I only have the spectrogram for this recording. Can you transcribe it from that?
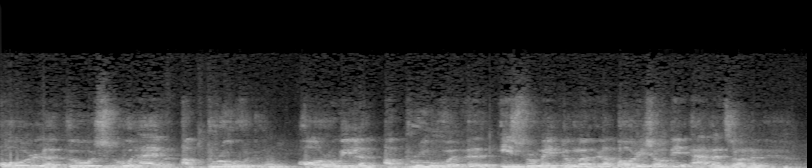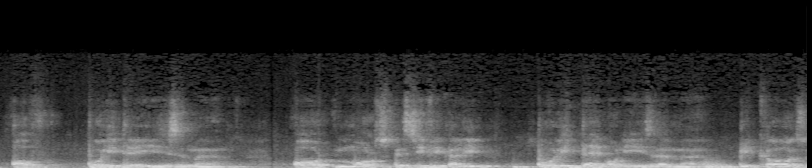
all those who have approved or will approve the instrumentum laboris of the Amazon of polytheism, or more specifically, polydemonism, because,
